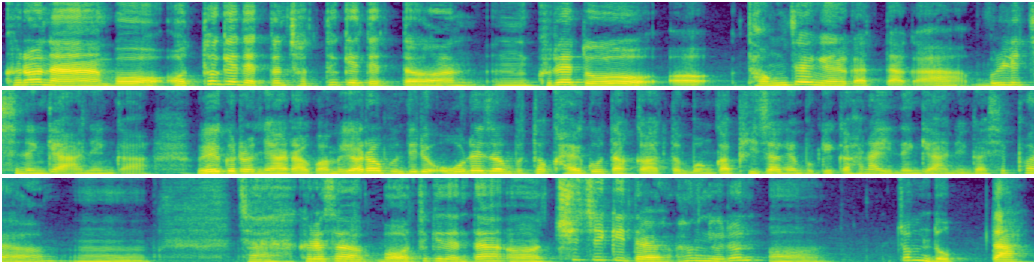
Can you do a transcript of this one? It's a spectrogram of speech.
그러나, 뭐, 어떻게 됐든, 저떻게 됐든, 음, 그래도, 어, 경쟁을 갖다가 물리치는 게 아닌가. 왜 그러냐라고 하면 여러분들이 오래전부터 갈고 닦아왔던 뭔가 비장의 무기가 하나 있는 게 아닌가 싶어요. 음. 자, 그래서 뭐 어떻게 된다? 어, 취직이 될 확률은 어, 좀 높다.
